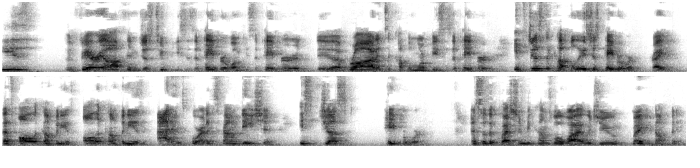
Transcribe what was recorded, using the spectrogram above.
is very often just two pieces of paper, one piece of paper. Abroad, it's a couple more pieces of paper. It's just a couple, it's just paperwork, right? That's all a company is. All a company is at its core, at its foundation, is just paperwork. And so the question becomes, well, why would you make a company?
